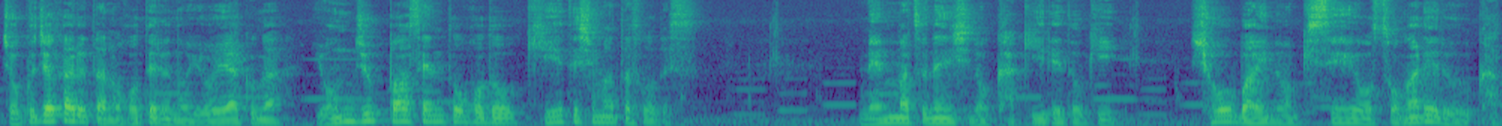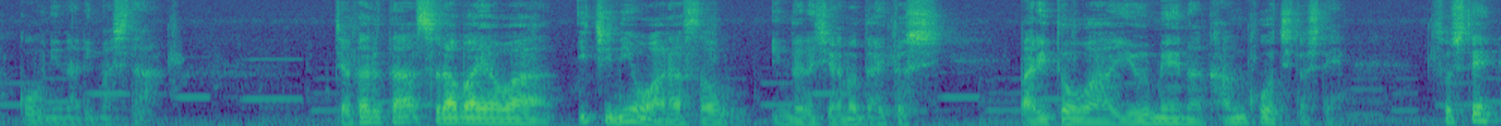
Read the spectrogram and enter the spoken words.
ジョクジャカルタのホテルの予約が40%ほど消えてしまったそうです。年末年始の書き入れ時商売の規制をそがれる格好になりました。ジャカルタ・スラバヤは12を争うインドネシアの大都市バリ島は有名な観光地としてそして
